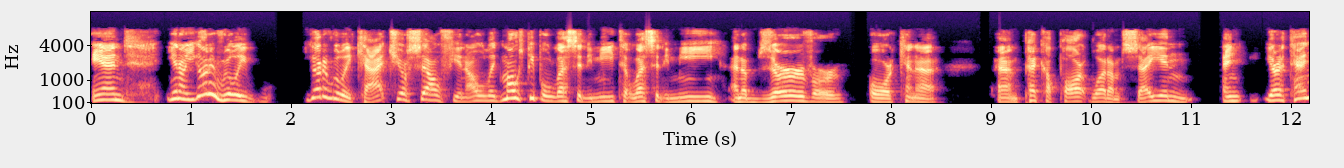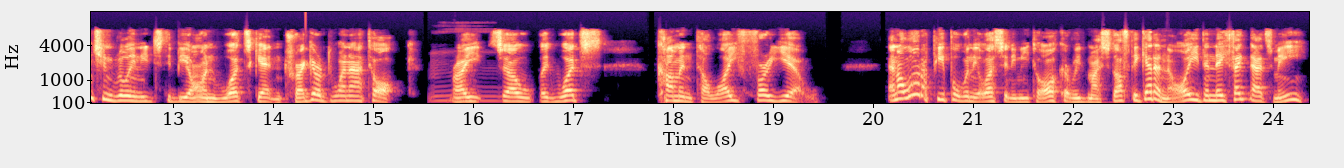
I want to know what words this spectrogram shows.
And you know, you got to really you got to really catch yourself. You know, like most people listen to me to listen to me and observe or or kind of um, pick apart what I'm saying. And your attention really needs to be on what's getting triggered when I talk, mm. right? So, like, what's coming to life for you? And a lot of people, when they listen to me talk or read my stuff, they get annoyed and they think that's me.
